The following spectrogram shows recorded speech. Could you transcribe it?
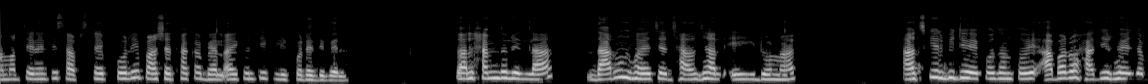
আমার চ্যানেলটি সাবস্ক্রাইব করে পাশে থাকা বেল আইকনটি ক্লিক করে দিবেন। তো আলহামদুলিল্লাহ, দারুণ হয়েছে ঝাল ঝাল এই ডোনাট আজকের ভিডিও এ পর্যন্তই, আবারও হাজির হয়ে যাব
